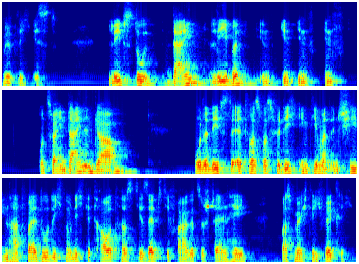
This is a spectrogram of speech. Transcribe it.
möglich ist? Lebst du dein Leben in, in, in, und zwar in deinen Gaben oder lebst du etwas, was für dich irgendjemand entschieden hat, weil du dich noch nicht getraut hast, dir selbst die Frage zu stellen, hey, was möchte ich wirklich?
